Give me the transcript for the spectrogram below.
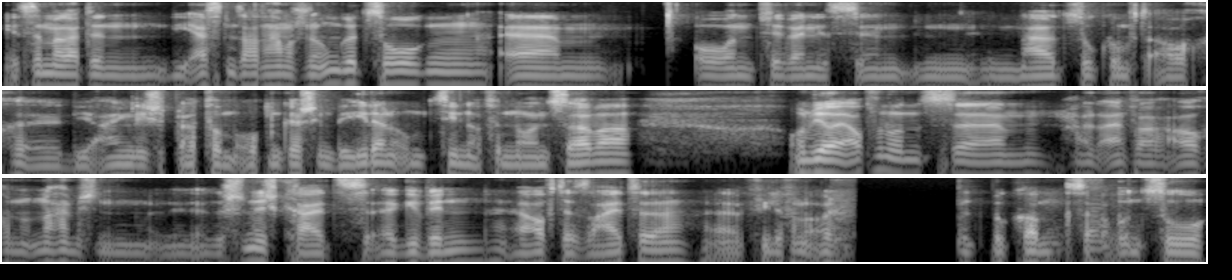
jetzt sind wir gerade in, die ersten Sachen haben wir schon umgezogen. Ähm, und wir werden jetzt in, in, naher Zukunft auch äh, die eigentliche Plattform OpenCaching.de dann umziehen auf den neuen Server. Und wir erhoffen uns ähm, halt einfach auch einen unheimlichen äh, Geschwindigkeitsgewinn äh, auf der Seite. Äh, viele von euch mitbekommen, dass wir ab und zu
